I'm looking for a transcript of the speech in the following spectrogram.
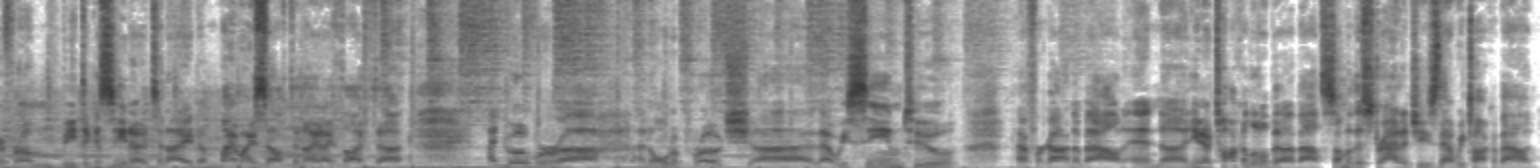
Here from Beat the Casino tonight. I'm by myself tonight. I thought uh, I'd go over uh, an old approach uh, that we seem to have forgotten about and uh, you know talk a little bit about some of the strategies that we talk about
